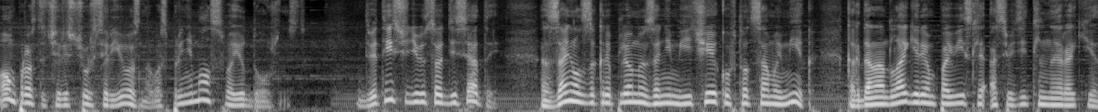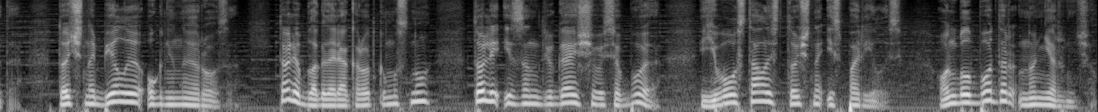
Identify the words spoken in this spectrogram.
Он просто чересчур серьезно воспринимал свою должность. 2910 занял закрепленную за ним ячейку в тот самый миг, когда над лагерем повисли осветительные ракеты, точно белые огненные розы. То ли благодаря короткому сну, то ли из-за надвигающегося боя, его усталость точно испарилась. Он был бодр, но нервничал.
